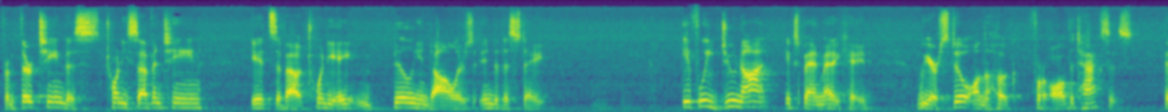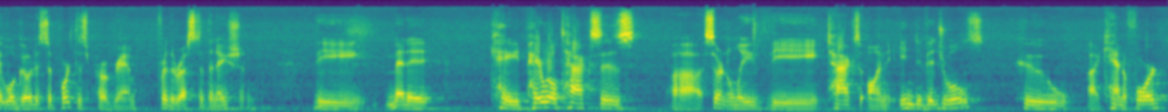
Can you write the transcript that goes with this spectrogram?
from 13 to 2017, it's about $28 billion into the state. If we do not expand Medicaid, we are still on the hook for all the taxes that will go to support this program for the rest of the nation. The Medicaid payroll taxes, uh, certainly the tax on individuals who uh, can't afford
